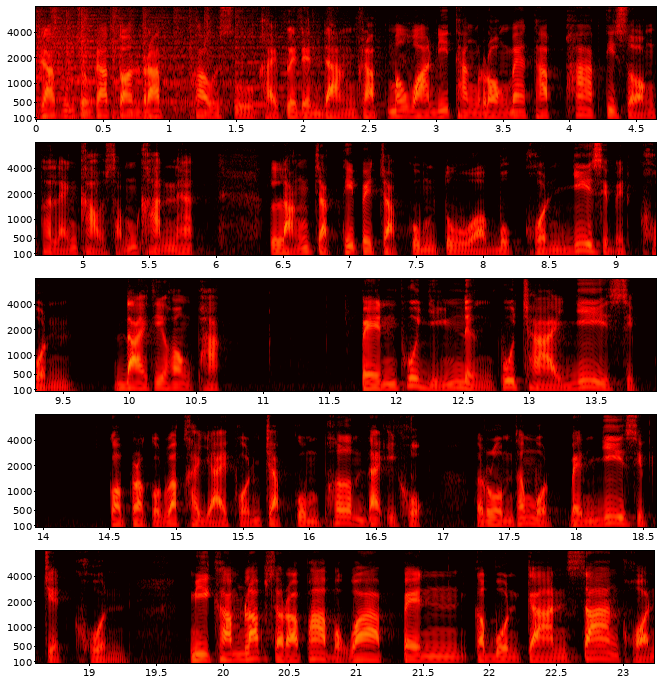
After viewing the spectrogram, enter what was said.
ดีครับคุณผู้ชมครับต้อนรับเข้าสู่ไขประเด็นดังครับ เมื่อวานนี้ทางรองแม่ทัพภาคที่ 2 แถลงข่าวสำคัญนะฮะหลังจากที่ไปจับกลุ่มตัวบุคคล 21 คนได้ที่ห้องพัก เป็นผู้หญิงหนึ่งผู้ชาย 20 ก็ปรากฏว่าขยายผลจับกลุ่มเพิ่มได้อีก 6 รวมทั้งหมดเป็น 27 คน มีคำรับสารภาพบอกว่าเป็นกระบวนการสร้างขอน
